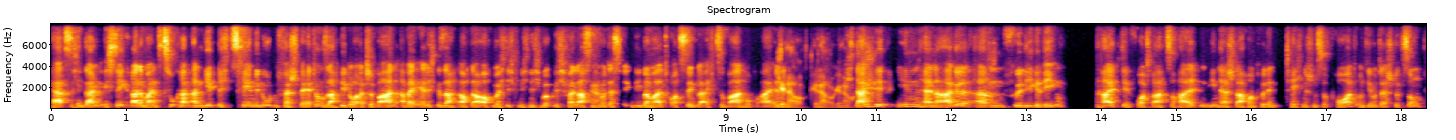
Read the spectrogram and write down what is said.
Herzlichen Dank. Ich sehe gerade, mein Zug hat angeblich zehn Minuten Verspätung, sagt die Deutsche Bahn. Aber ehrlich gesagt, auch darauf möchte ich mich nicht wirklich verlassen ja. und deswegen lieber mal trotzdem gleich zum Bahnhof eilen. Genau, genau, genau. Ich danke Ihnen, Herr Nagel, ähm, für die Gelegenheit, den Vortrag zu halten. Ihnen, Herr Stachon, für den technischen Support und die Unterstützung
